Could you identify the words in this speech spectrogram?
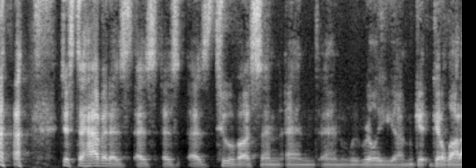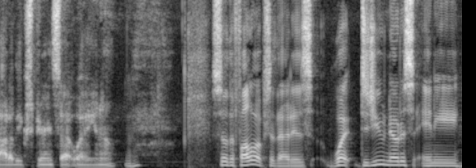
just to have it as as as as two of us, and and and we really um, get get a lot out of the experience that way, you know. Mm-hmm. So the follow up to that is, what did you notice any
